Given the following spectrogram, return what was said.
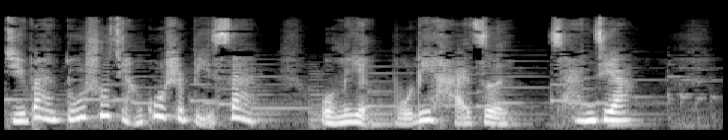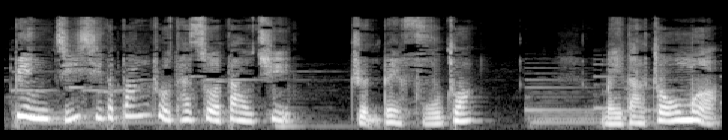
举办读书讲故事比赛，我们也鼓励孩子参加，并积极的帮助他做道具、准备服装。每到周末，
